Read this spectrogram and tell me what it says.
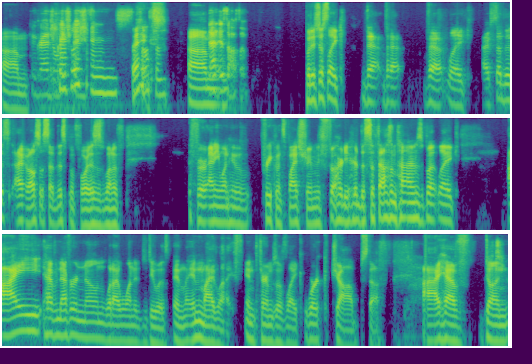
Um congratulations, Congratulations. That's thanks. awesome. um that is awesome. but it's just like that that that like i've said this i've also said this before. This is one of for anyone who frequents my stream you've already heard this a thousand times but like i have never known what i wanted to do with in in my life in terms of like work job stuff i have done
